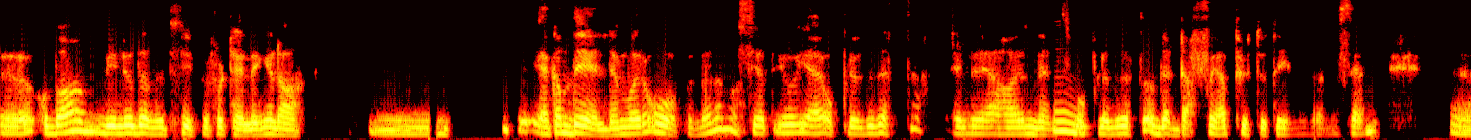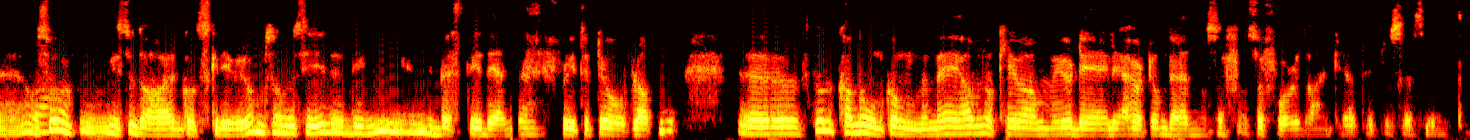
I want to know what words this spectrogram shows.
uh, og da vil jo denne type fortellinger da um, Jeg kan dele dem, være åpen med dem og si at jo, jeg opplevde dette. Eller jeg har en venn som mm. opplevde dette, og det er derfor jeg har puttet det inn i denne scenen. Eh, og så, Hvis du da har et godt skriverom, som du sier, de, beste ideene flyter til overflaten, eh, så kan noen komme med ja, men ok, hva om vi gjør det, eller jeg hørte om den, og så, så får du da en kreativ prosess rundt det.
